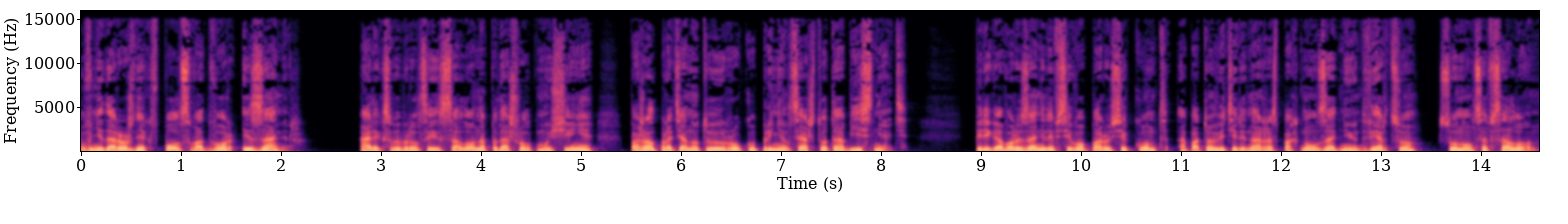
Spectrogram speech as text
Внедорожник вполз во двор и замер. Алекс выбрался из салона, подошел к мужчине, пожал протянутую руку, принялся что-то объяснять. Переговоры заняли всего пару секунд, а потом ветеринар распахнул заднюю дверцу, сунулся в салон.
